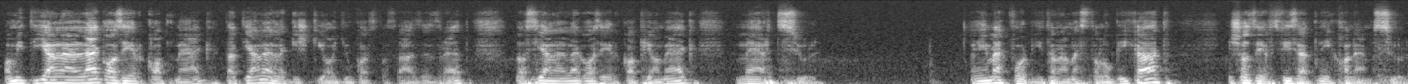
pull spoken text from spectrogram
Amit jelenleg azért kap meg, tehát jelenleg is kiadjuk azt a 100 ezeret, de azt jelenleg azért kapja meg, mert szül. Én megfordítanám ezt a logikát, és azért fizetnék, ha nem szül.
